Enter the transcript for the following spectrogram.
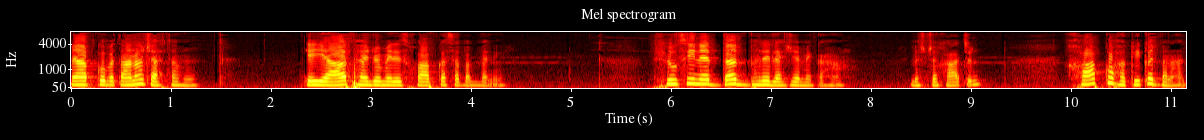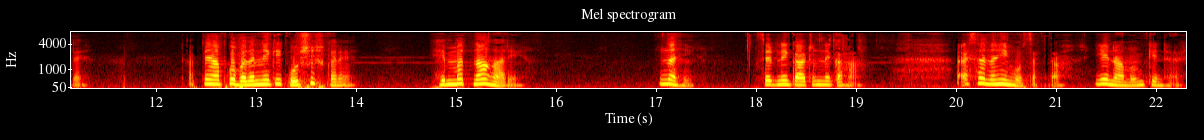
मैं आपको बताना चाहता हूँ कि ये आप हैं जो मेरे इस ख्वाब का सबब बनी। लूसी ने दर्द भरे लहजे में कहा, मिस्टर खाचन ख्वाब को हकीकत बना दें। अपने आप को बदलने की कोशिश करें। हिम्मत ना हारें। नहीं, सिडनी कार्टन ने कहा, ऐसा नहीं हो सकता। ये नामुमकिन है।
